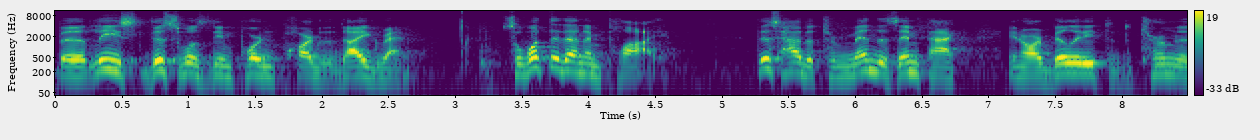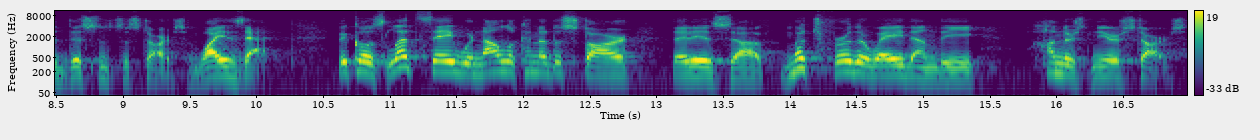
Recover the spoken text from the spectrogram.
but at least this was the important part of the diagram. So what did that imply? This had a tremendous impact in our ability to determine the distance to stars. And why is that? Because let's say we're now looking at a star that is uh, much further away than the hundredth nearest stars.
